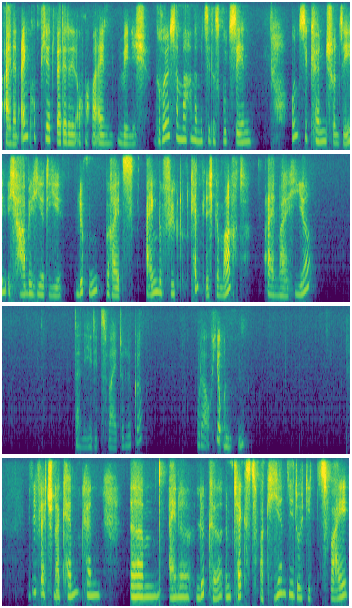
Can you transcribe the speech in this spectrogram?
einen einkopiert, werde den auch noch mal ein wenig größer machen, damit Sie das gut sehen. Und Sie können schon sehen, ich habe hier die Lücken bereits eingefügt und kenntlich gemacht. Einmal hier, dann hier die zweite Lücke oder auch hier unten. Wie Sie vielleicht schon erkennen können, ähm, eine Lücke im Text markieren Sie durch die zwei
